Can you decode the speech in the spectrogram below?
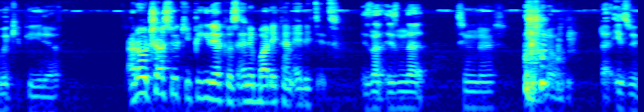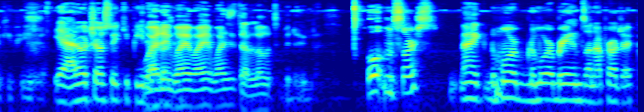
Wikipedia. I don't trust Wikipedia because anybody can edit it. Isn't that isn't that Tinder's? no, that is Wikipedia. Yeah, I don't trust Wikipedia. Why they why why why is it allowed to be doing that? Open source, like the more the more brains on a project.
